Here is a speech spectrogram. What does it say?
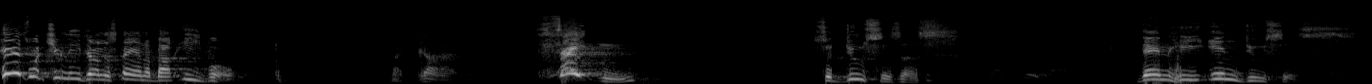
here's what you need to understand about evil. My God. Satan seduces us. Then he induces.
